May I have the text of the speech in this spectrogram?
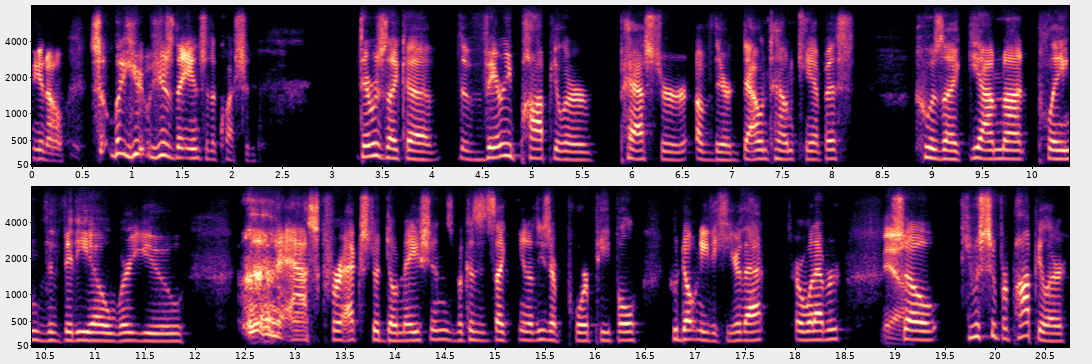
you know so but here, here's the answer to the question there was like a the very popular pastor of their downtown campus who was like yeah I'm not playing the video where you ask for extra donations because it's like you know these are poor people who don't need to hear that or whatever Yeah. so he was super popular.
